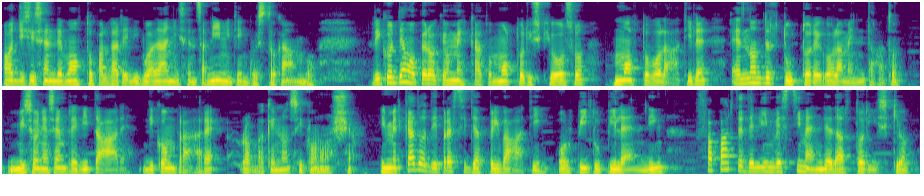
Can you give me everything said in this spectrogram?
Oggi si sente molto parlare di guadagni senza limite in questo campo. Ricordiamo però che è un mercato molto rischioso, molto volatile e non del tutto regolamentato. Bisogna sempre evitare di comprare roba che non si conosce. Il mercato dei prestiti a privati, o il P2P lending, fa parte degli investimenti ad alto rischio.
